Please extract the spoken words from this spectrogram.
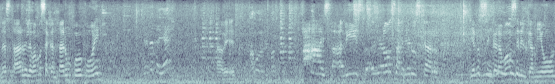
Buenas tardes, le vamos a cantar un poco, ¿eh? A ver. Ah, está listo. Vamos a ver, Oscar. Ya nos encaramamos en el camión.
